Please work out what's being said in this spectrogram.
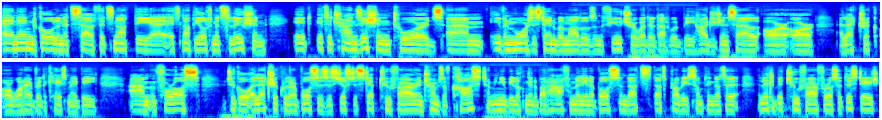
an end goal in itself. It's not the uh, it's not the ultimate solution. It it's a transition towards um, even more sustainable models in the future, whether that would be hydrogen cell or or electric or whatever the case may be. Um, for us to go electric with our buses is just a step too far in terms of cost. I mean, you'd be looking at about half a million a bus, and that's that's probably something that's a, a little bit too far for us at this stage.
